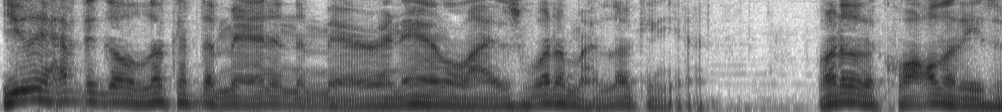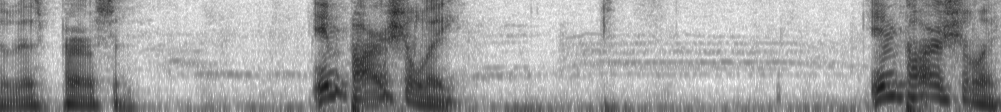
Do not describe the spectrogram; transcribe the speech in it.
You have to go look at the man in the mirror and analyze what am I looking at? What are the qualities of this person? Impartially. Impartially.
